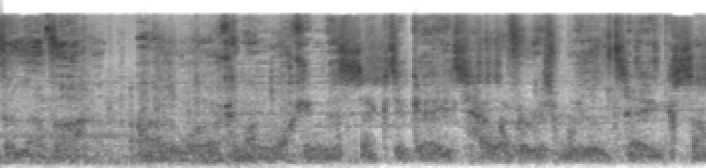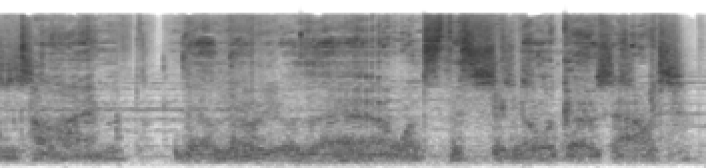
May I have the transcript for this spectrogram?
The lever. I'll work on unlocking the sector gate, however it will take some time. They'll know you're there once the signal goes out.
